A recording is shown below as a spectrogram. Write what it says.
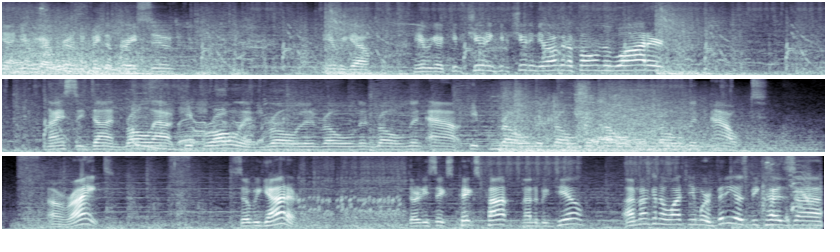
yeah, here we go. We're gonna be picked up very soon. Here we go. Here we go. Keep shooting, keep shooting. They're all gonna fall in the water. Nicely done. Roll out. Keep rolling. Rolling, rolling, rolling out. Keep rolling, rolling, rolling, rolling out. All right. So we got her. 36 picks pop. Not a big deal. I'm not going to watch any more videos because, uh,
